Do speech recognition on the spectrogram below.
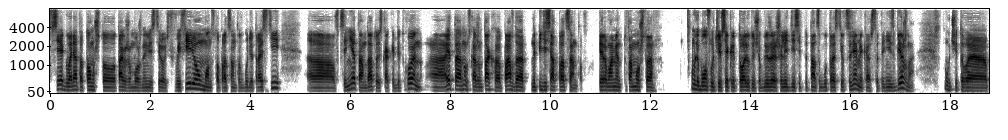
все говорят о том, что также можно инвестировать в эфириум, он 100% будет расти, в цене, там, да, то есть как и биткоин, э, это, ну, скажем так, правда на 50%. Первый момент, потому что в любом случае все криптовалюты еще в ближайшие лет 10-15 будут расти в цене, мне кажется, это неизбежно, учитывая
